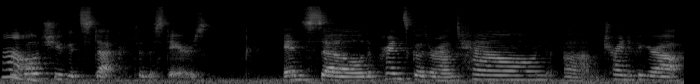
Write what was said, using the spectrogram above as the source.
Her Oh. gold shoe gets stuck to the stairs. And so the prince goes around town um, trying to figure out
